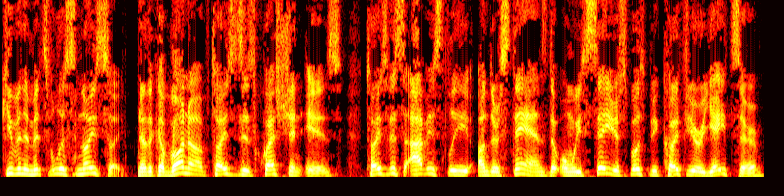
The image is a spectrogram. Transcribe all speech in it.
given the mitzvah is noisai." Now, the kavana of Tosfos' question is Tosfos obviously understands that when we say you're supposed to be kafir or yetzer,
